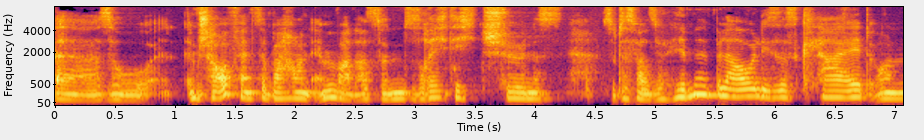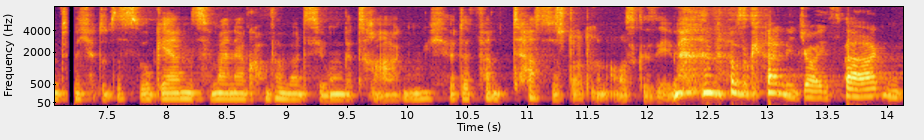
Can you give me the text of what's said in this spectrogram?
äh, so im Schaufenster bei H&M war das so ein so richtig schönes, so das war so himmelblau dieses Kleid und ich hatte das so gern zu meiner Konfirmation getragen. Ich hätte fantastisch dort drin ausgesehen, das kann ich euch sagen.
